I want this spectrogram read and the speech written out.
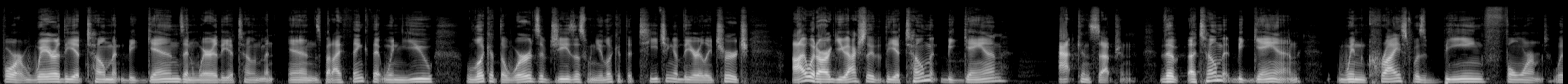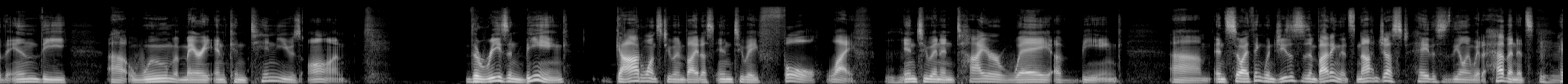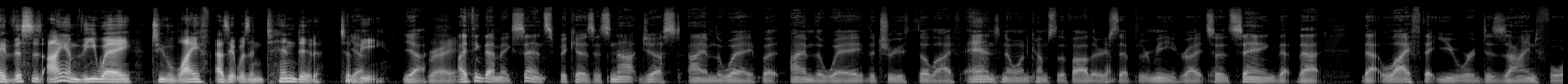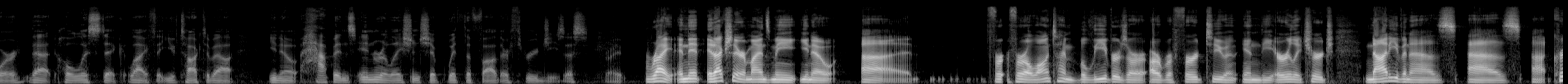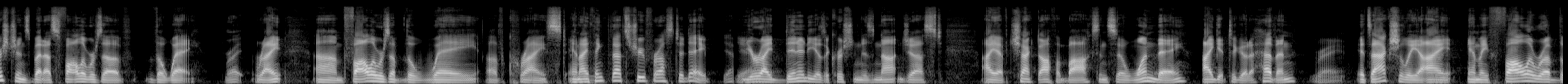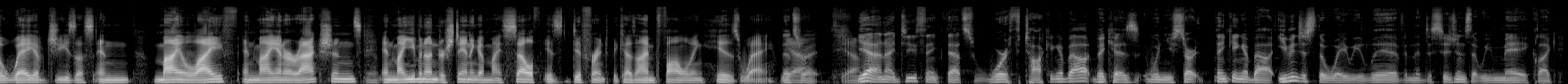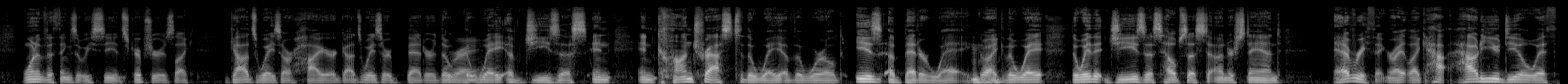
for where the atonement begins and where the atonement ends. But I think that when you look at the words of Jesus, when you look at the teaching of the early church, I would argue actually that the atonement began at conception. The atonement began when Christ was being formed within the uh, womb of Mary and continues on. The reason being, God wants to invite us into a full life, into an entire way of being. Um, and so I think when Jesus is inviting, it's not just, hey, this is the only way to heaven. It's, hey, this is, I am the way to life as it was intended to yeah. be. Yeah. Right. I think that makes sense because it's not just I am the way, but I am the way, the truth, the life, and no one comes to the Father except through me, right? So it's saying that that that life that you were designed for, that holistic life that you've talked about, you know, happens in relationship with the Father through Jesus, right? Right. And it, it actually reminds me, you know, uh, for, for a long time, believers are, are referred to in, in the early church not even as as uh, Christians, but as followers of the way. Right. Right. Um, followers of the way of Christ, and I think that's true for us today. Yep. Your identity as a Christian is not just I have checked off a box, and so one day I get to go to heaven. Right. It's actually I am a follower of the way of Jesus, and my life and my interactions and my even understanding of myself is different because I'm following His way. That's Yeah. right. Yeah. Yeah, and I do think that's worth talking about because when you start thinking about even just the way we live and the decisions that we make, like one of the things that we see in scripture is like God's ways are higher, God's ways are better. The, the way of Jesus in in contrast to the way of the world is a better way. Mm-hmm. Like the way the way that Jesus helps us to understand everything, right? Like how how do you deal with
